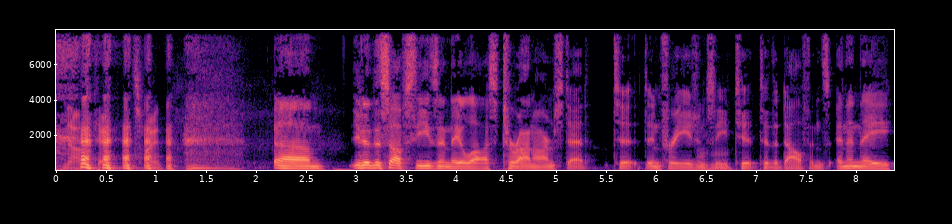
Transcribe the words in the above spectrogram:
no, okay, that's fine. Um, you know, this offseason they lost Terron Armstead to in free agency Mm-hmm. to, to the Dolphins, and then they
